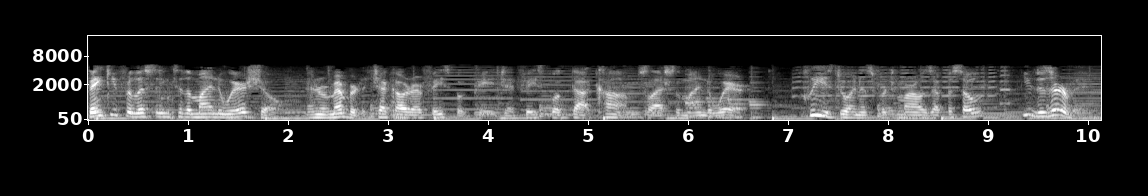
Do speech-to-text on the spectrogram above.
Thank you for listening to the Mind Aware Show, and remember to check out our Facebook page at facebook.com slash the Mind Aware. Please join us for tomorrow's episode. You deserve it.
